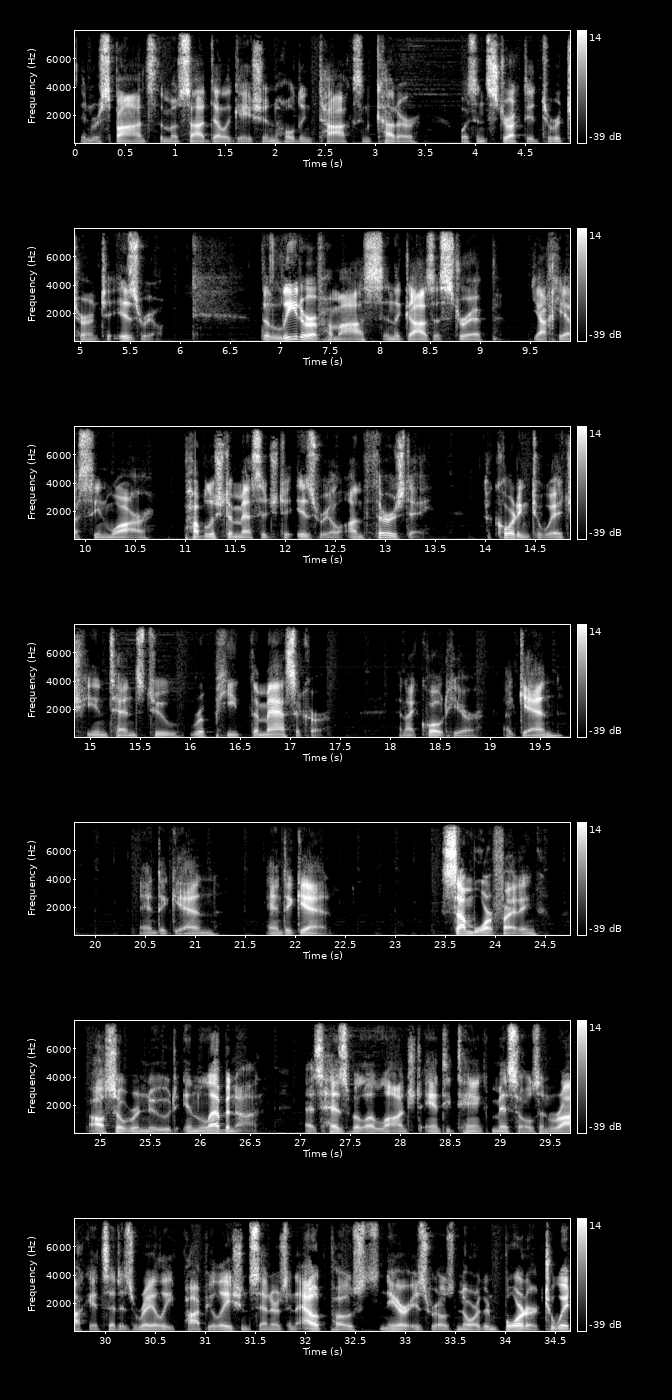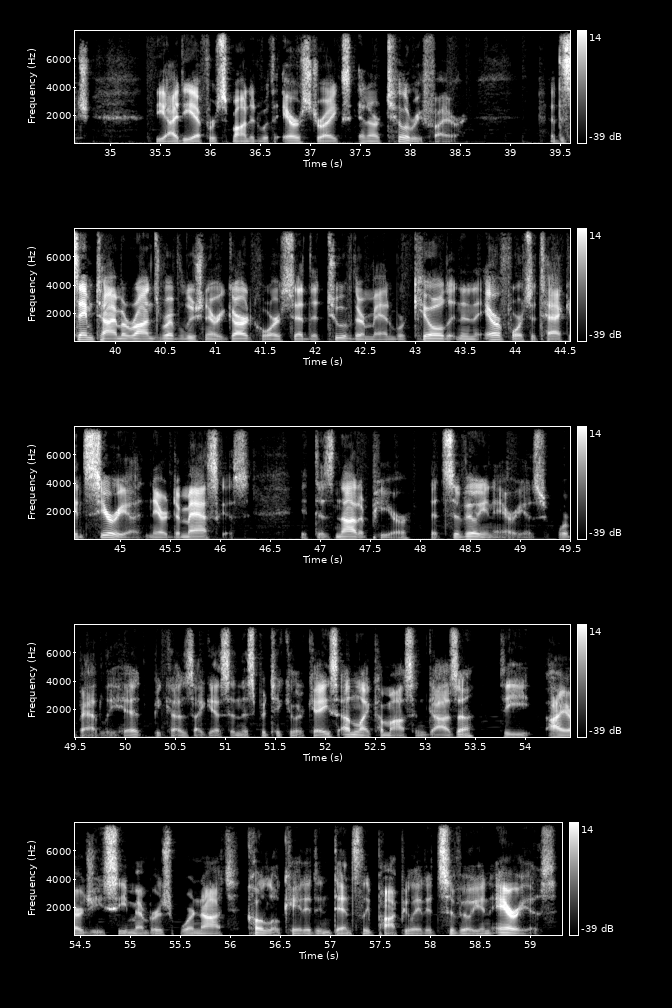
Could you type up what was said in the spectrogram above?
In response, the Mossad delegation holding talks in Qatar was instructed to return to Israel. The leader of Hamas in the Gaza Strip, Yahya Sinwar, published a message to Israel on Thursday according to which he intends to repeat the massacre. And I quote here again and again and again. Some warfighting also renewed in Lebanon as Hezbollah launched anti tank missiles and rockets at Israeli population centers and outposts near Israel's northern border, to which the IDF responded with airstrikes and artillery fire. At the same time, Iran's Revolutionary Guard Corps said that two of their men were killed in an Air Force attack in Syria near Damascus. It does not appear that civilian areas were badly hit because, I guess, in this particular case, unlike Hamas in Gaza, the IRGC members were not co located in densely populated civilian areas.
